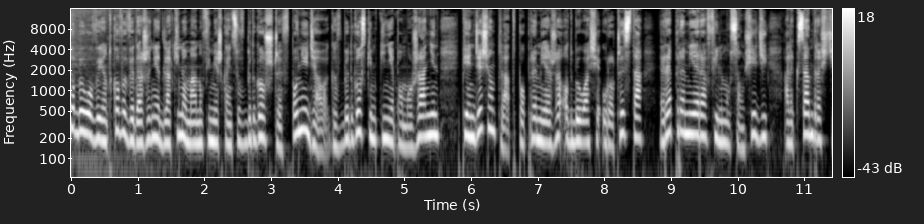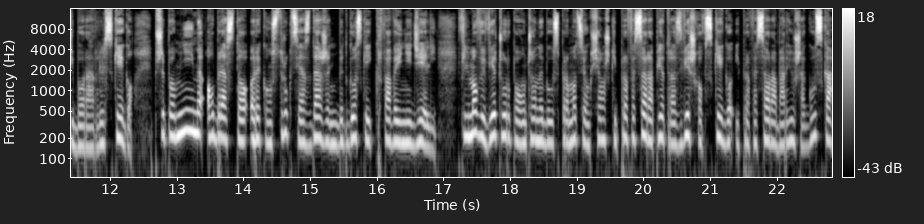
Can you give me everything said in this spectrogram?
To było wyjątkowe wydarzenie dla kinomanów i mieszkańców Bydgoszczy. W poniedziałek w bydgoskim kinie Pomorzanin 50 lat po premierze odbyła się uroczysta repremiera filmu Sąsiedzi Aleksandra Ścibora-Rylskiego. Przypomnijmy, obraz to rekonstrukcja zdarzeń bydgoskiej Krwawej Niedzieli. Filmowy wieczór połączony był z promocją książki profesora Piotra Zwierzchowskiego i profesora Mariusza Guska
